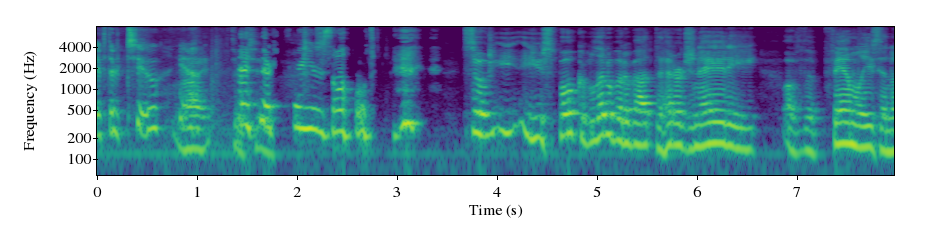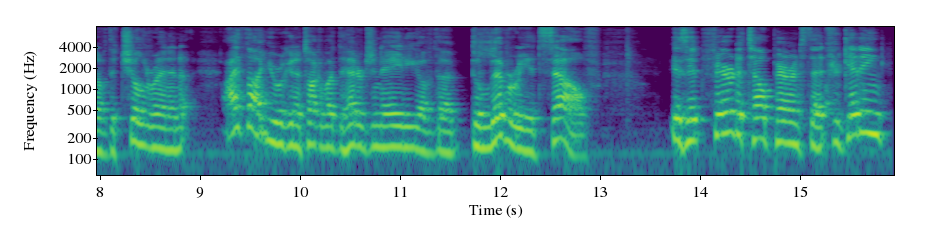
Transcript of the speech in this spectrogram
If they're two, yeah. Right. They're two. they're three years old. So you spoke a little bit about the heterogeneity of the families and of the children, and I thought you were going to talk about the heterogeneity of the delivery itself. Is it fair to tell parents that if you're getting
